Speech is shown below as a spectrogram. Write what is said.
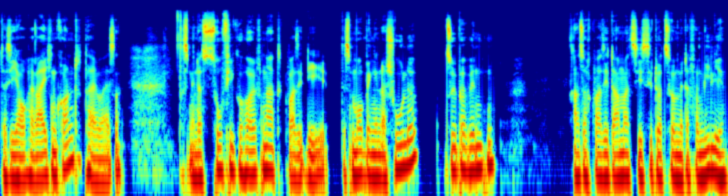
das ich auch erreichen konnte teilweise, dass mir das so viel geholfen hat, quasi die, das Mobbing in der Schule zu überwinden, also auch quasi damals die Situation mit der Familie.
